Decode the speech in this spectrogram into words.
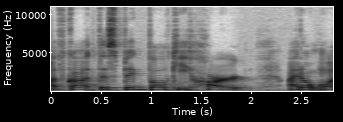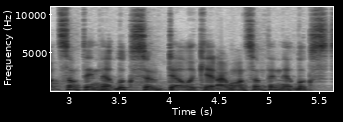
I've got this big bulky heart. I don't want something that looks so delicate. I want something that looks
